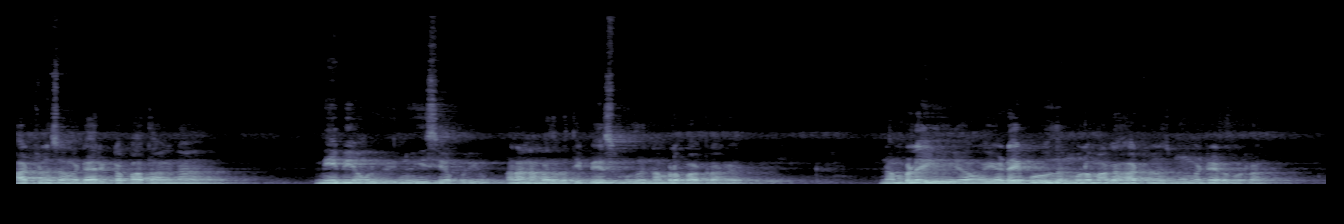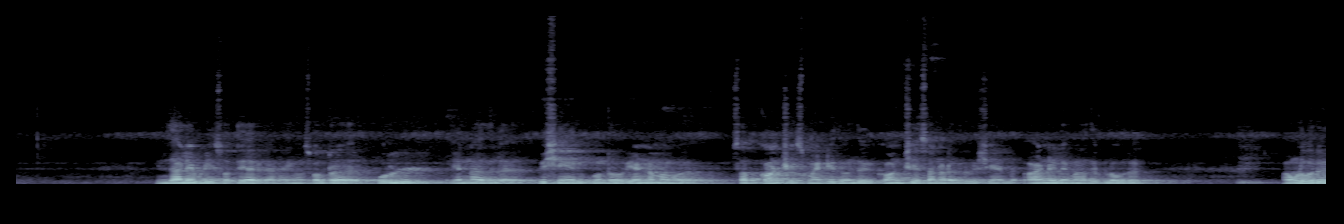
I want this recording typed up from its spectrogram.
ஹார்ட்ஃபுல்னஸ் அவங்க டைரெக்டாக பார்த்தாங்கன்னா மேபி அவங்களுக்கு இன்னும் ஈஸியாக புரியும். ஆனால் நம்ம அதை பற்றி பேசும்போது நம்மளை பார்க்குறாங்க. நம்மளை அவங்க எடை போடுவதன் மூலமாக ஹார்ட்ஃபுல்னஸ் மூமெண்ட்டை எடை போடுறாங்க. இந்த ஆளே இப்படி சொத்தையாக இருக்காங்க. இவங்க சொல்கிற பொருள் என்ன அதில் விஷயம் இருக்குன்ற ஒரு எண்ணம் அவங்க சப்கான்ஷியஸ் மைண்ட் இது வந்து கான்ஷியஸாக நடக்கிற விஷயம் இல்லை. ஆழ்நிலை மனதுக்குள்ளே ஒரு அவங்களுக்கு ஒரு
